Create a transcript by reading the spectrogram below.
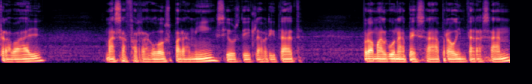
treball, massa farragós per a mi, si us dic la veritat, però amb alguna peça prou interessant,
